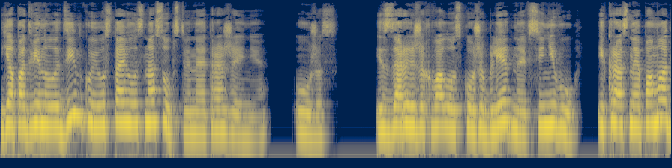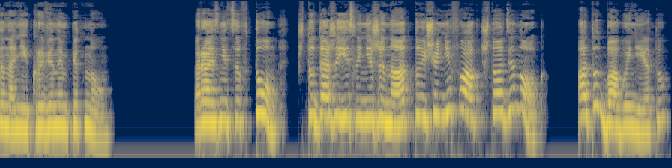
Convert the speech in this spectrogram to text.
Я подвинула Динку и уставилась на собственное отражение. Ужас. Из-за рыжих волос кожа бледная, в синеву, и красная помада на ней кровяным пятном. Разница в том, что даже если не женат, то еще не факт, что одинок. А тут бабы нету.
